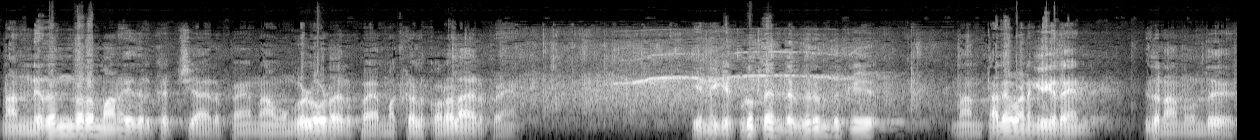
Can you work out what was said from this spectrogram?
நான் நிரந்தரமான எதிர்க்கட்சியா இருப்பேன் நான் உங்களோட இருப்பேன் மக்கள் குரலா இருப்பேன். இன்னைக்கு கொடுத்த இந்த விருந்துக்கு நான் தலை வணங்குகிறேன். இதை நான் வந்து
